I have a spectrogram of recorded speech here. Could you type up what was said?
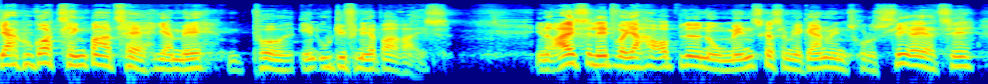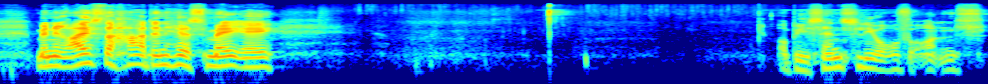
Jeg kunne godt tænke mig at tage jer med på en udefinerbar rejse. En rejse lidt, hvor jeg har oplevet nogle mennesker, som jeg gerne vil introducere jer til, men en rejse, der har den her smag af at blive sanselig over for åndens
